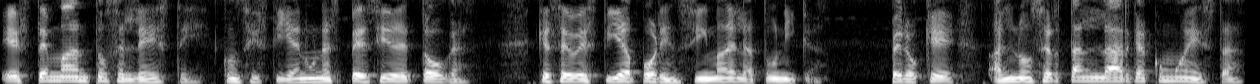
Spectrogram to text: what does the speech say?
Este manto celeste consistía en una especie de toga que se vestía por encima de la túnica pero que, al no ser tan larga como ésta,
